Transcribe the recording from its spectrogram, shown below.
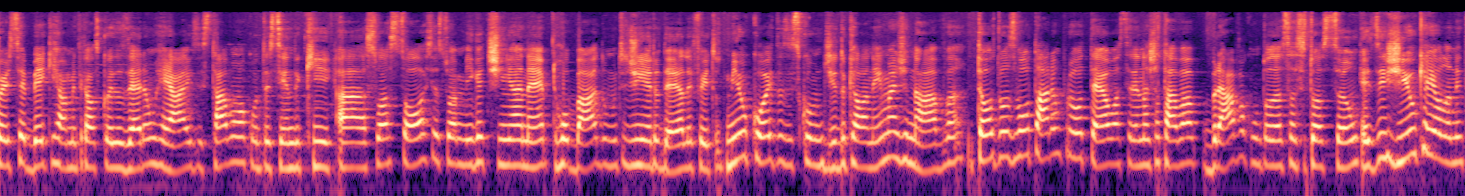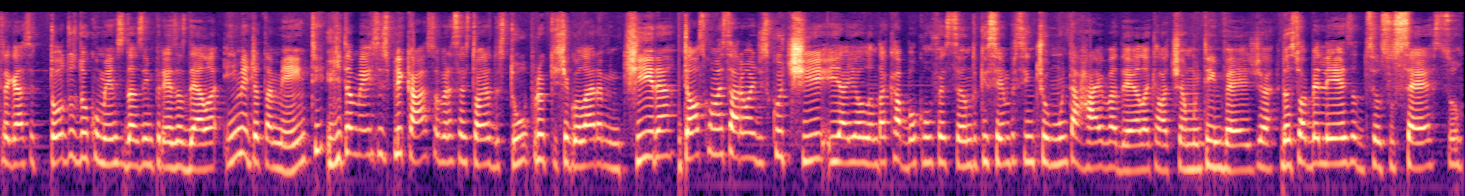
perceber que realmente aquelas coisas eram reais, estavam acontecendo, que a sua sócia, a sua amiga tinha, né, roubado muito dinheiro dela e feito mil coisas escondido que ela nem imaginava. Então as duas voltaram pro hotel, a Serena já tava brava com toda essa situação, exigiu que a Yolanda entregasse todos os documentos das empresas dela imediatamente e que também se explicasse sobre essa história do estupro, que chegou lá era mentira. Então elas começaram a discutir e a Yolanda acabou confessando que sempre sentiu muita raiva dela, que ela tinha muita inveja da sua beleza, do seu sucesso.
